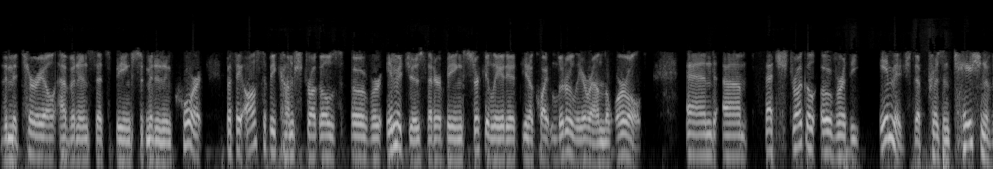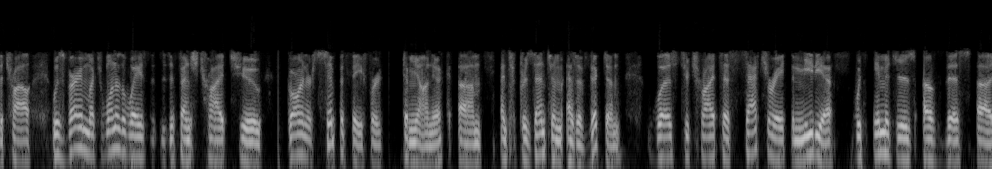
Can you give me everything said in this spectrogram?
the material evidence that's being submitted in court, but they also become struggles over images that are being circulated, you know, quite literally around the world. And um, that struggle over the image, the presentation of the trial, was very much one of the ways that the defense tried to garner sympathy for Demjanjuk um, and to present him as a victim was to try to saturate the media with images of this uh,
